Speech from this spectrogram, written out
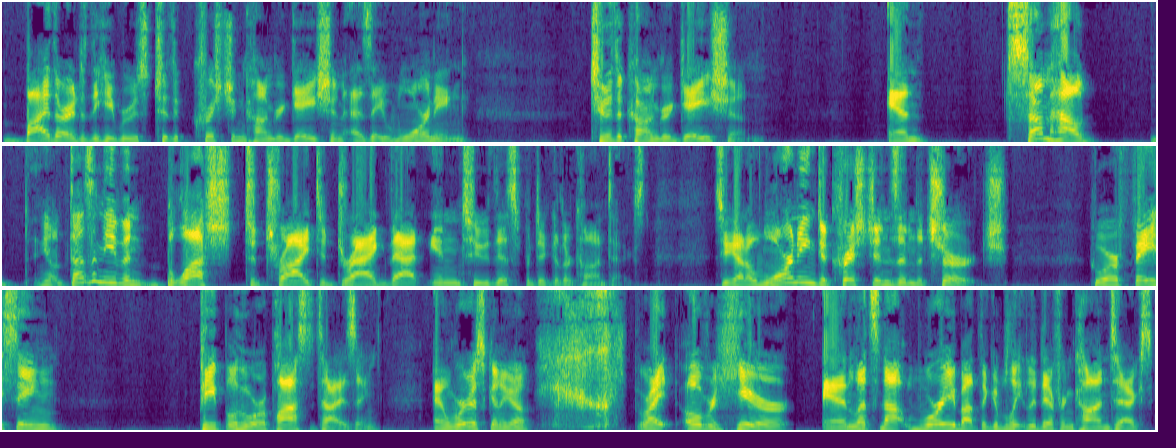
by the writer of the Hebrews to the Christian congregation as a warning to the congregation and somehow you know, doesn't even blush to try to drag that into this particular context. So you got a warning to Christians in the church who are facing people who are apostatizing, and we're just going to go right over here and let's not worry about the completely different context.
